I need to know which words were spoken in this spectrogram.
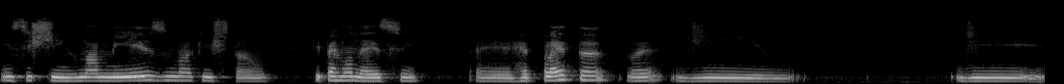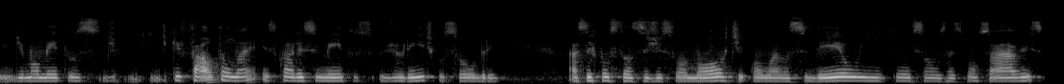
insistindo na mesma questão que permanece é, repleta né, de, de, de momentos de, de, que faltam né, esclarecimentos jurídicos sobre as circunstâncias de sua morte, como ela se deu e quem são os responsáveis.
